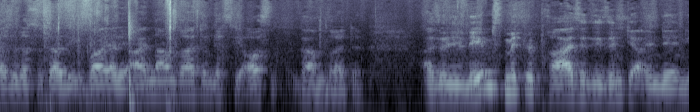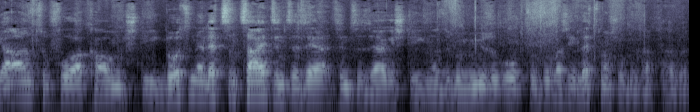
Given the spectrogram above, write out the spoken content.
Also das ist ja die, war ja die Einnahmenseite und jetzt die Ausgabenseite. Also die Lebensmittelpreise, die sind ja in den Jahren zuvor kaum gestiegen. Bloß in der letzten Zeit sind sie sehr, sind sie sehr gestiegen. Also Gemüse, Obst und so, was ich letztes Mal schon gesagt habe.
